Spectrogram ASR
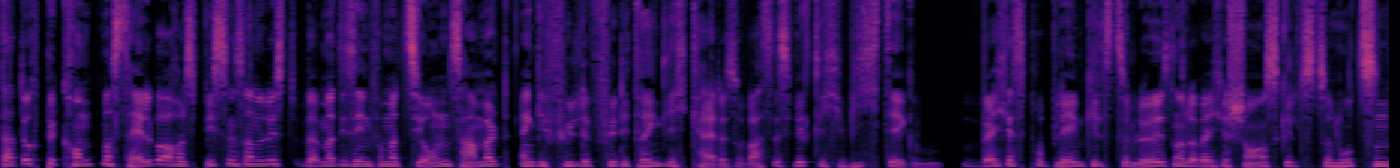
dadurch bekommt man selber auch als Business Analyst, wenn man diese Informationen sammelt, ein Gefühl für die Dringlichkeit. Also was ist wirklich wichtig? Welches Problem gilt es zu lösen oder welche Chance gilt es zu nutzen?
